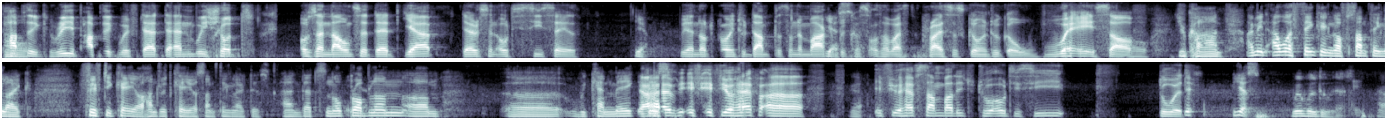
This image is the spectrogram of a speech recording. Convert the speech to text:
public, re public with that, then we should also announce it that yeah, there's an OTC sale. Yeah. We are not going to dump this on the market Yes. because otherwise the price is going to go way south. Oh, you can't. I mean, I was thinking of something like 50k or 100k or something like this, and that's no problem. Um, uh, we can make Yeah, this. if, if if you have uh Yeah. if you have somebody to do OTC, do it. Yes, we will do that. Yeah.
